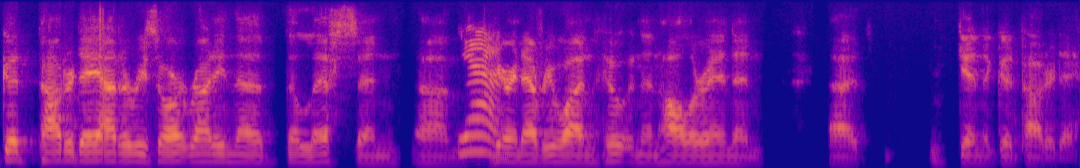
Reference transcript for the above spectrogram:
good powder day at a resort, riding the the lifts and um, yeah. hearing everyone hooting and hollering and uh, getting a good powder day.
